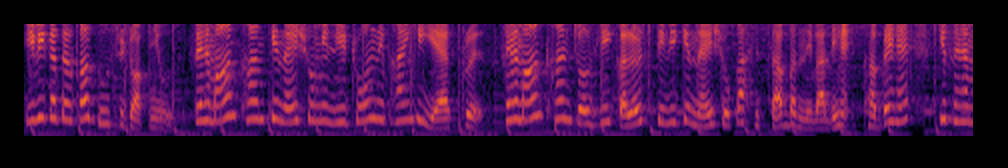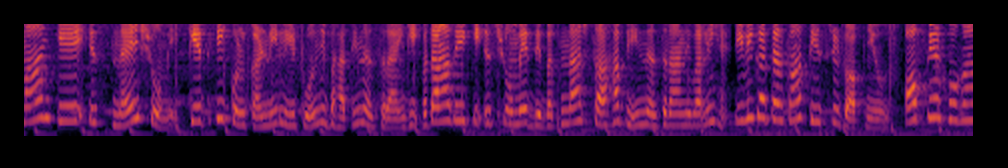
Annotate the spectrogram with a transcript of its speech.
टीवी का तड़का दूसरी टॉप न्यूज़। फहमान खान के नए शो में लीड रोल निभाएँगी ये एक्ट्रेस। फहमान खान जल्द ही कलर्स टीवी के नए शो का हिस्सा बनने वाले हैं। खबरें हैं कि फहमान के इस नए शो में केतकी कुलकर्णी लीड रोल निभाती नज़र आएँगी। बता दें कि इस शो में देवतना साहब भी नज़र आने वाली हैं। टीवी का तड़का तीसरी टॉप न्यूज़। ऑफियर होगा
